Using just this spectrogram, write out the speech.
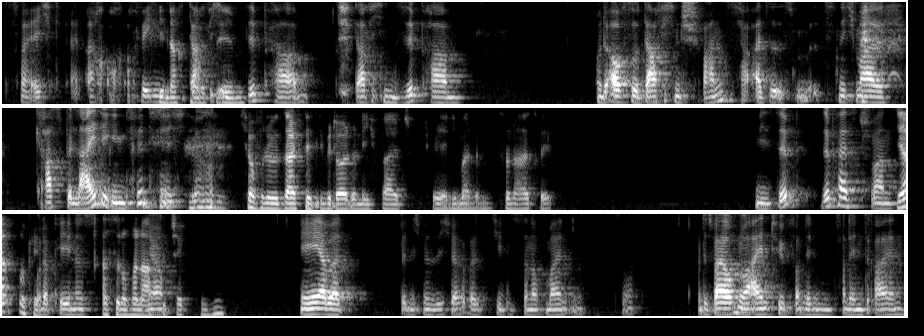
Das war echt, äh, auch, auch, auch Die wegen, Nacht darf ich einen. Zip haben? Darf ich einen Zip haben? Und auch so, darf ich einen Schwanz haben? Also es ist nicht mal krass beleidigend, finde ich. So. Ich hoffe, du sagst jetzt die Bedeutung nicht falsch. Ich will ja niemandem zu nahe treten. Wie Zip? Zip heißt Schwanz. Ja, okay. Oder Penis. Hast du nochmal Ja. nachgecheckt? Mhm. Nee, aber bin ich mir sicher, weil die das dann auch meinten. So. Und es war auch nur ein Typ von den, von den dreien.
